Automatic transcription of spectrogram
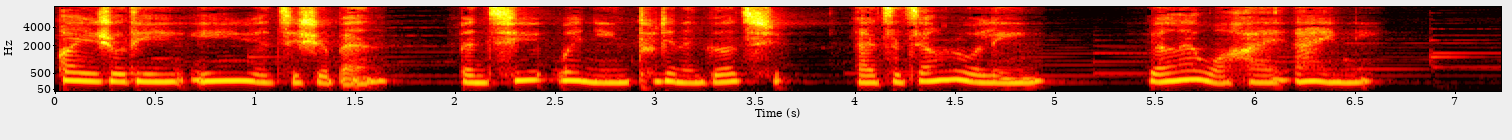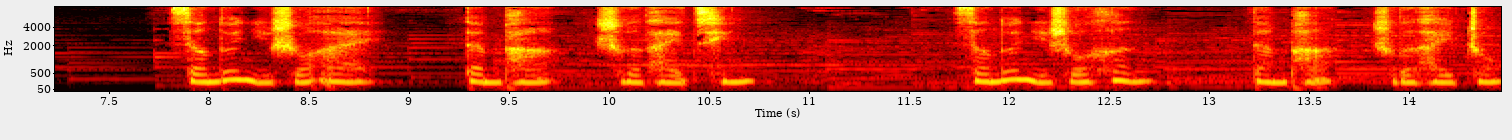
欢迎收听音乐记事本。本期为您推荐的歌曲来自江若琳，《原来我还爱你》。想对你说爱，但怕说的太轻；想对你说恨，但怕说的太重。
